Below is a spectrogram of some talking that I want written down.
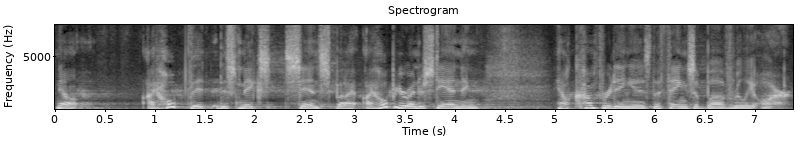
Now, I hope that this makes sense, but I, I hope you're understanding how comforting is the things above really are.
